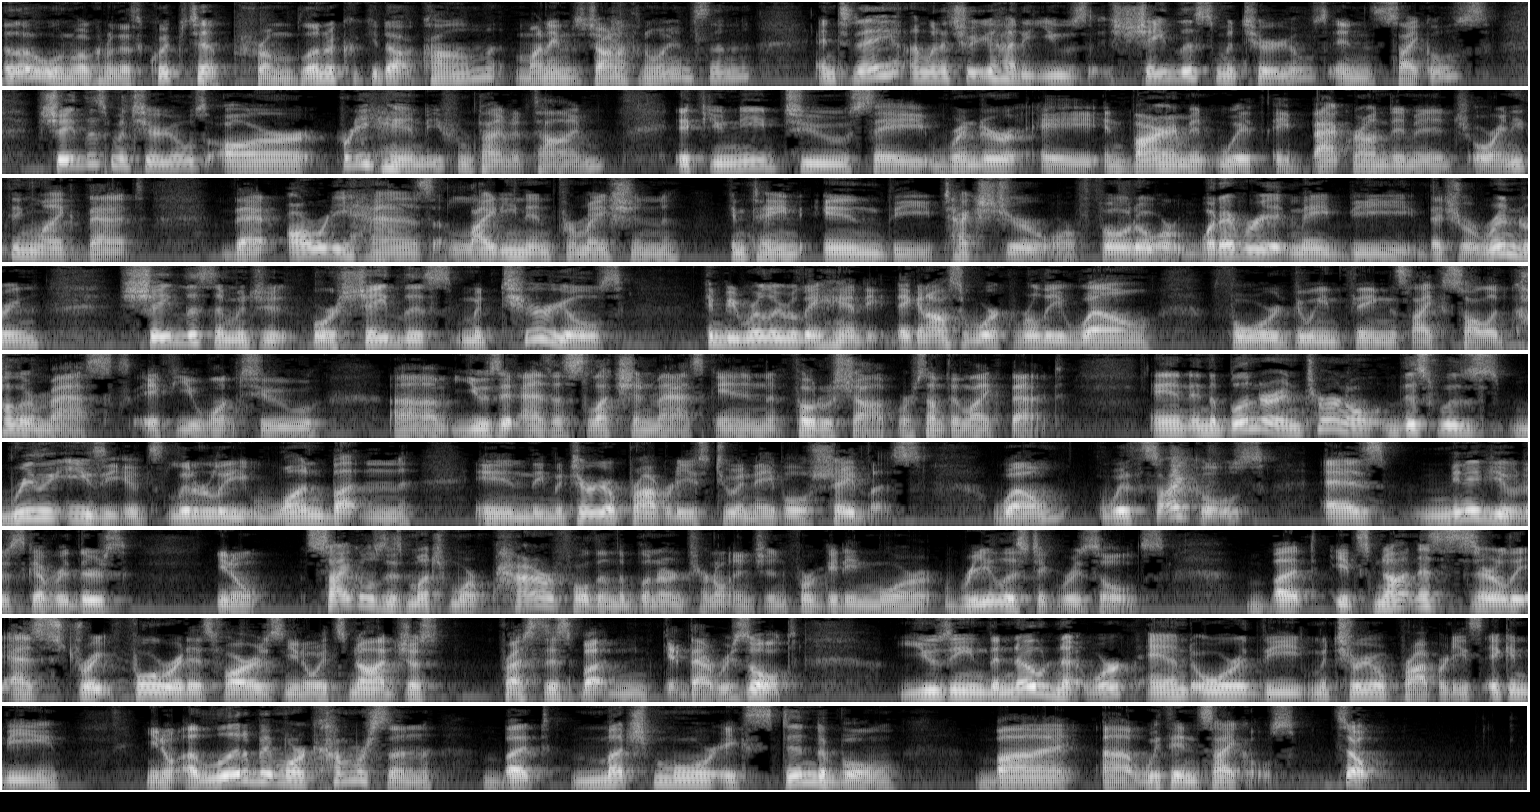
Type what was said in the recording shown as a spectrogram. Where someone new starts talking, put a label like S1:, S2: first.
S1: Hello and welcome to this quick tip from BlenderCookie.com. My name is Jonathan Williamson, and today I'm going to show you how to use shadeless materials in Cycles. Shadeless materials are pretty handy from time to time. If you need to, say, render a environment with a background image or anything like that that already has lighting information contained in the texture or photo or whatever it may be that you're rendering, shadeless images or shadeless materials can be really, really handy. They can also work really well for doing things like solid color masks if you want to um, use it as a selection mask in Photoshop or something like that. And in the Blender internal, this was really easy. It's literally one button in the material properties to enable shadeless. Well, with Cycles, as many of you have discovered, there's, you know, Cycles is much more powerful than the Blender internal engine for getting more realistic results, but it's not necessarily as straightforward as far as, you know, it's not just press this button, get that result using the node network and or the material properties, it can be you know a little bit more cumbersome, but much more extendable by uh, within cycles. So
